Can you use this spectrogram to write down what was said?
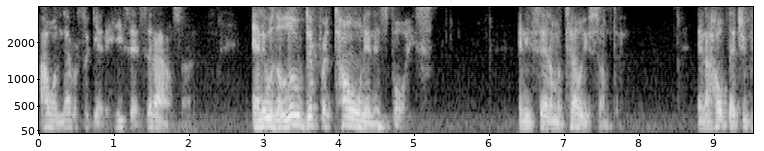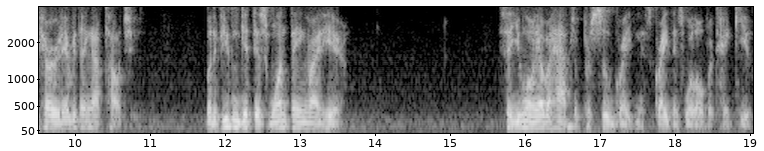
I will never forget it. He said, Sit down, son and it was a little different tone in his voice. And he said, I'm going to tell you something. And I hope that you've heard everything I've taught you. But if you can get this one thing right here, say you won't ever have to pursue greatness. Greatness will overtake you.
